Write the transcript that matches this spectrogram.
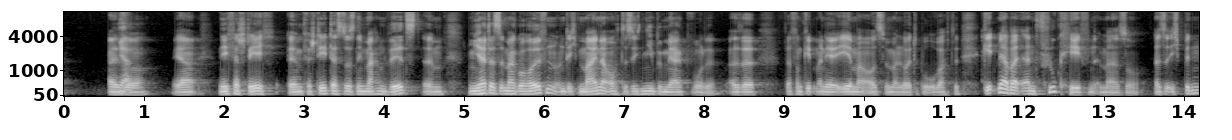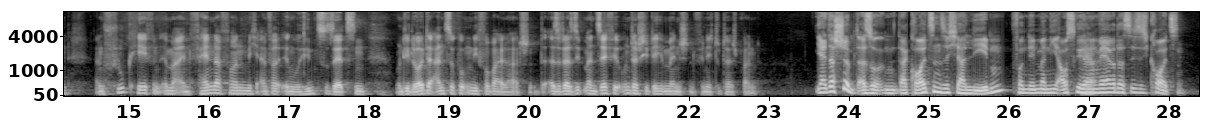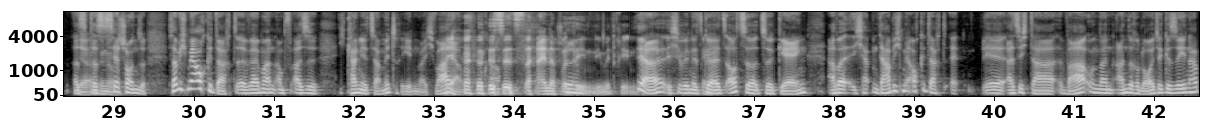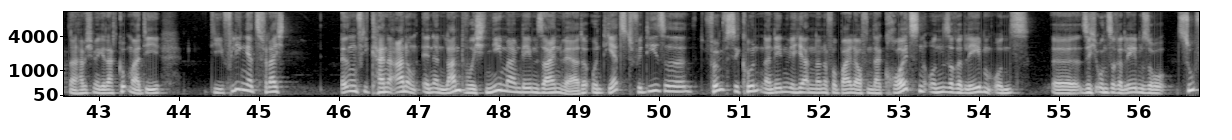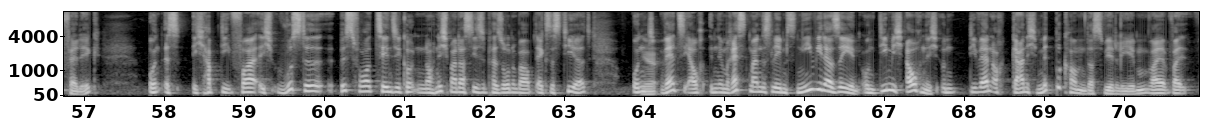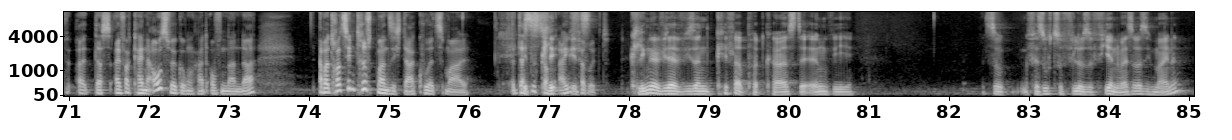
Also, ja. ja. Nee, verstehe ich. Ähm, verstehe ich, dass du das nicht machen willst. Ähm, mir hat das immer geholfen und ich meine auch, dass ich nie bemerkt wurde. Also Davon geht man ja eh immer aus, wenn man Leute beobachtet. Geht mir aber an Flughäfen immer so. Also ich bin an Flughäfen immer ein Fan davon, mich einfach irgendwo hinzusetzen und die Leute anzugucken, die vorbeilatschen. Also da sieht man sehr viele unterschiedliche Menschen, finde ich total spannend. Ja, das stimmt. Also da kreuzen sich ja Leben, von denen man nie ausgegangen ja. wäre, dass sie sich kreuzen. Also ja, das genau. ist ja schon so. Das habe ich mir auch gedacht, äh, wenn man am, also ich kann jetzt ja mitreden, weil ich war ja, ja am Flughafen. das ist jetzt einer von denen, die mitreden. Ja, ich bin jetzt, gehöre jetzt auch zur, zur Gang. Aber ich hab, da habe ich mir auch gedacht, äh, äh, als ich da war und dann andere Leute gesehen habe, dann habe ich mir gedacht, guck mal, die, die fliegen jetzt vielleicht irgendwie, keine Ahnung, in ein Land, wo ich nie in meinem Leben sein werde. Und jetzt für diese fünf Sekunden, an denen wir hier aneinander vorbeilaufen, da kreuzen unsere Leben uns, äh, sich unsere Leben so zufällig. Und es, ich habe die vor, ich wusste bis vor zehn Sekunden noch nicht mal, dass diese Person überhaupt existiert und ja. werde sie auch in dem Rest meines Lebens nie wieder sehen und die mich auch nicht und die werden auch gar nicht mitbekommen, dass wir leben, weil, weil äh, das einfach keine Auswirkungen hat aufeinander. Aber trotzdem trifft man sich da kurz mal. Das jetzt ist doch eigentlich verrückt. Klingelt wieder wie so ein Kiffer-Podcast, der irgendwie so versucht zu philosophieren. Weißt du, was ich meine?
